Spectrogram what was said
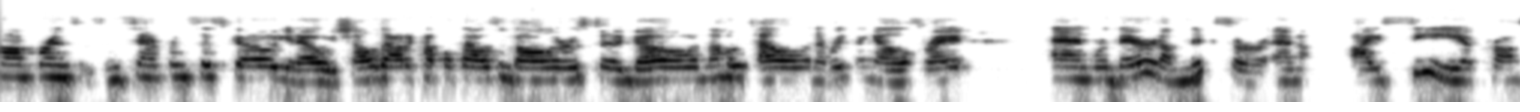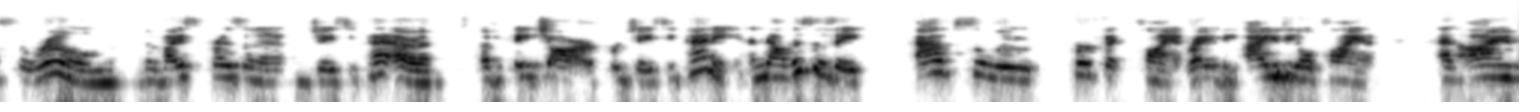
conference. It's in San Francisco. You know, we shelled out a couple thousand dollars to go in the hotel and everything else, right? And we're there at a mixer and I see across the room the vice president of JC uh, of HR for JC Penney. And now this is a absolute perfect client, right? The ideal client. And I'm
